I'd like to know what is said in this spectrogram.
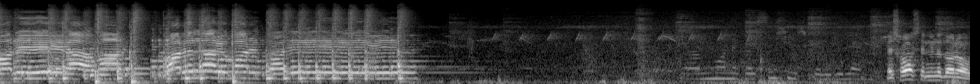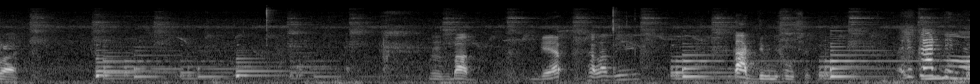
করে আমার ঘর দরবার করে। সমস্যা নিয়ে ধরো আবার। বাদ। গ্যাপ খেলা দিই কাট দিবি সমস্যা করে কাট দিবি।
